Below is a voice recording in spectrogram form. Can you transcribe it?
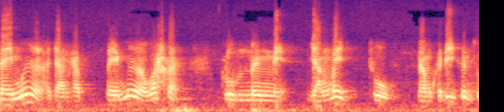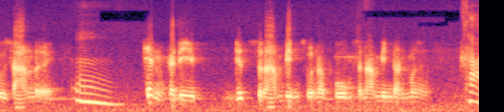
ในเมื่ออาจารย์ครับ ในเมื่อว่ากลุ่มหนึ่งเนี่ย ยังไม่ถูกนำคดีขึ้นสู่ศาลเลย อืมเช่นคดียึดสนามบินสุวรรณภูมิสนามบินดอนเมืองค่ะ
